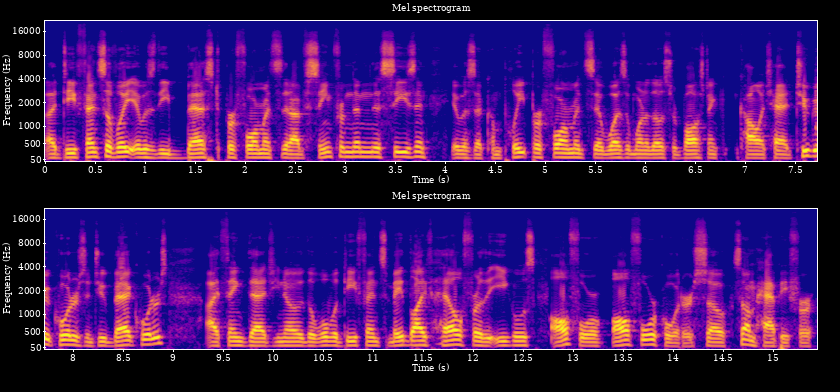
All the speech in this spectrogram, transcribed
Uh, defensively, it was the best performance that I've seen from them this season. It was a complete performance. It wasn't one of those where Boston College had two good quarters and two bad quarters. I think that you know the Louisville defense made life hell for the Eagles all four all four quarters. So so I'm happy for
